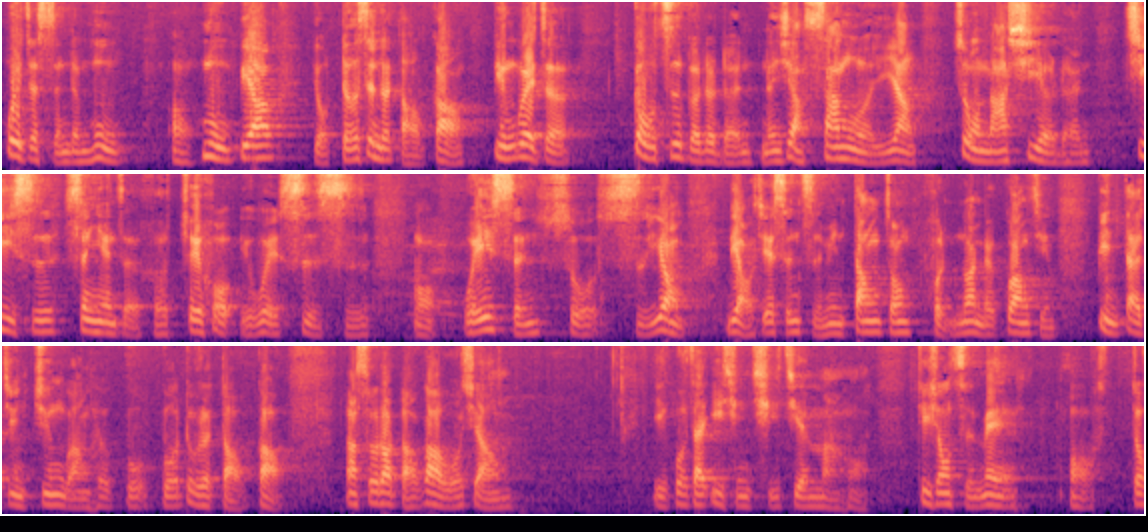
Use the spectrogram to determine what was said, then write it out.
为着神的目哦目标有得胜的祷告，并为着够资格的人能像沙漠尔一样做拿西尔人、祭司、圣言者和最后一位士师哦，为神所使用，了结神子民当中混乱的光景，并带进君王和国国度的祷告。那说到祷告，我想。已过在疫情期间嘛，哈，弟兄姊妹哦，都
